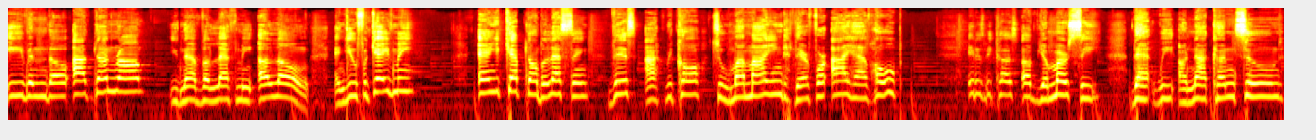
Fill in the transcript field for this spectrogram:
Even though I've done wrong, you never left me alone. And you forgave me and you kept on blessing. This I recall to my mind, therefore I have hope. It is because of your mercy that we are not consumed.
